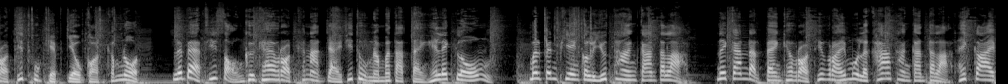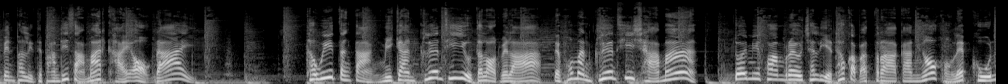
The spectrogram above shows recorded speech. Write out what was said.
รอทที่ถูกเก็บเกี่ยวก่อนกำหนด และแบบที่ 2 คือแครอทขนาดใหญ่ที่ถูกนำมาตัดแต่งให้เล็กลง มันเป็นเพียงกลยุทธ์ทางการตลาด ในการดัดแปลงแครอทที่ไร้มูลค่าทางการตลาดให้กลายเป็นผลิตภัณฑ์ที่สามารถขายออกได้ ทวีปต่างๆ มีการเคลื่อนที่อยู่ตลอดเวลา แต่พวกมันเคลื่อนที่ช้ามาก โดยมีความเร็วเฉลี่ยเท่ากับอัตราการงอกของเล็บคุณ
